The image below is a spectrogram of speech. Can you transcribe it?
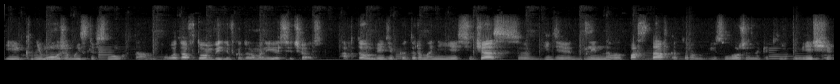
и к нему уже мысли вслух там. Вот, а в том виде, в котором они есть сейчас? А в том виде, в котором они есть сейчас, в виде длинного поста, в котором изложены какие-то вещи.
